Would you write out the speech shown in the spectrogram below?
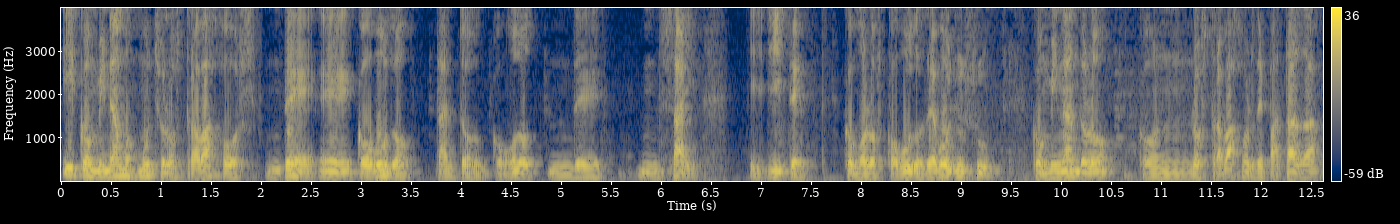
y combinamos mucho los trabajos de eh, Kobudo, tanto Kobudo de SAI y JITE, como los Kobudo de Boyusu, combinándolo con los trabajos de patada,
